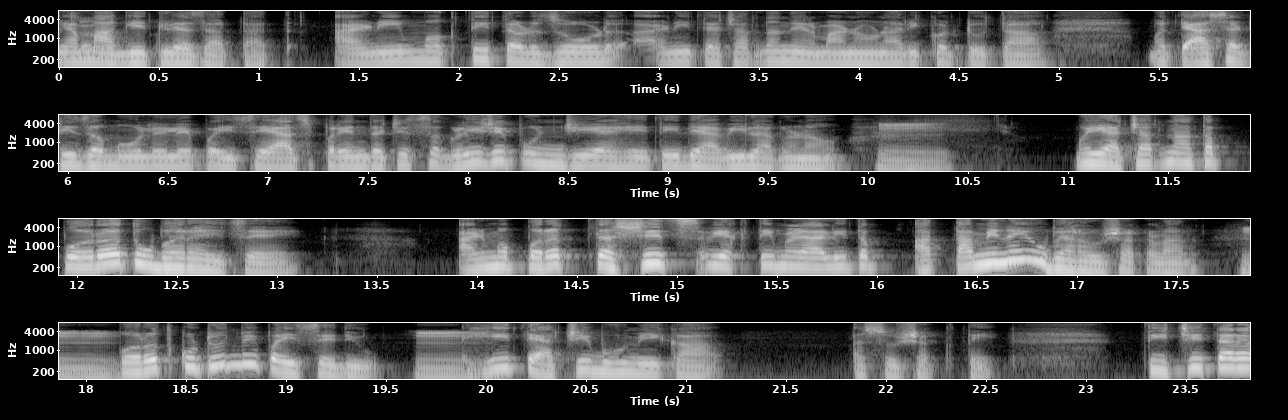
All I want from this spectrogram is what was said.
या. मागितल्या जातात आणि मग ती तडजोड आणि त्याच्यातनं निर्माण होणारी कटुता मग त्यासाठी जमवलेले पैसे आजपर्यंतची सगळी जी पुंजी आहे ती द्यावी लागणं हं. मग याच्यातनं आता परत उभं राहायचंय आणि मग परत तशीच व्यक्ती मिळाली तर आता मी नाही उभ्या राहू शकणार. परत कुठून मी पैसे देऊ हं. त्याची भूमिका असू शकते तिची तर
